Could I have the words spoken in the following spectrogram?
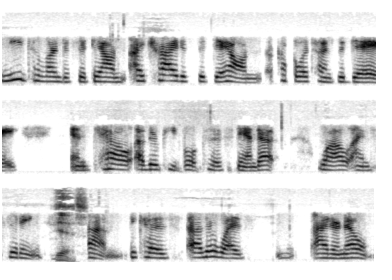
need to learn to sit down. I try to sit down a couple of times a day and tell other people to stand up while I'm sitting. Yes. Um, because otherwise, I don't know.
